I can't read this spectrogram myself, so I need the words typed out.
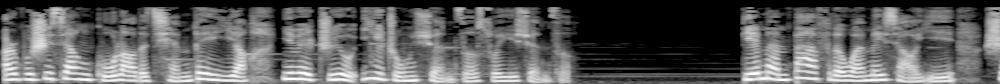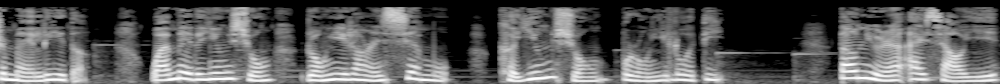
而不是像古老的前辈一样，因为只有一种选择，所以选择。叠满 buff 的完美小姨是美丽的，完美的英雄容易让人羡慕，可英雄不容易落地。当女人爱小姨，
